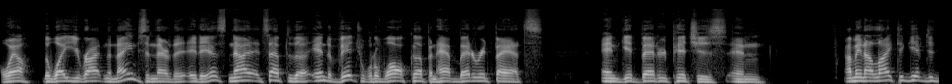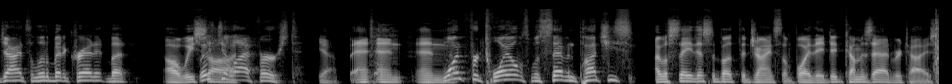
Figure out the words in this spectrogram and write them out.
Well, the way you're writing the names in there, it is. Now it's up to the individual to walk up and have better at bats and get better pitches. And I mean, I like to give the Giants a little bit of credit, but oh, we it saw July first. Yeah, and and, and one for twelves with seven punchies. I will say this about the Giants, though. Boy, they did come as advertised.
